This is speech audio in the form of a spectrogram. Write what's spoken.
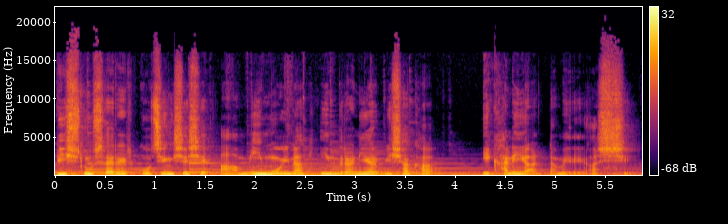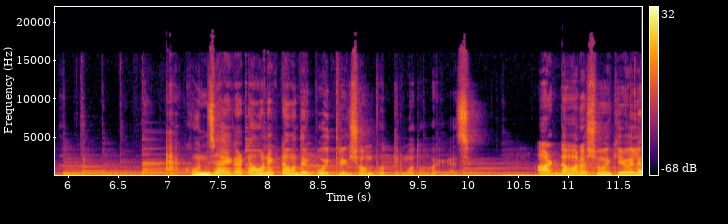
বিষ্ণু স্যারের কোচিং শেষে আমি, মৈনাক, ইন্দ্রাণী আর বিশাখা এখানেই আড্ডা মেরে আসছি। এখন জায়গাটা অনেকটা আমাদের পৈতৃক সম্পত্তির মতো হয়ে গেছে। আড্ডা মারার সময় কেউ এলে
